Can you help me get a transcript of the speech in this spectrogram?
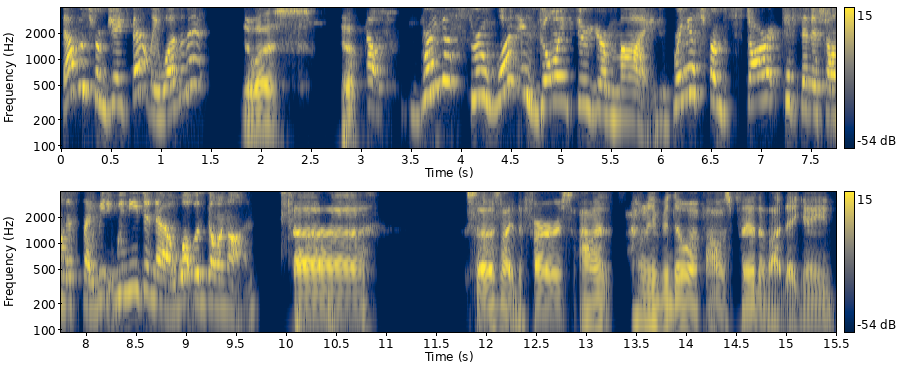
That was from Jake Bentley, wasn't it? It was. Yep. Now, bring us through what is going through your mind. Bring us from start to finish on this play. We, we need to know what was going on. Uh, so it was like the first. I I don't even know if I was playing about that game.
